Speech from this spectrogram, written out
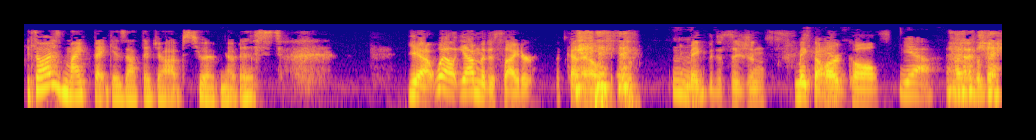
It's always Mike that gives out the jobs too. I've noticed. Yeah, well, yeah, I'm the decider. That's kind of how it goes. mm. Make the decisions, make okay. the hard calls. Yeah. okay.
